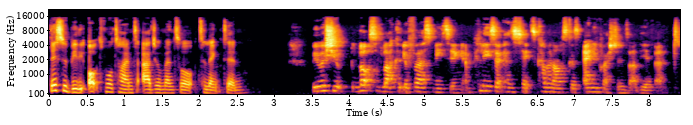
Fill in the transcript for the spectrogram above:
This would be the optimal time to add your mentor to LinkedIn. We wish you lots of luck at your first meeting and please don't hesitate to come and ask us any questions at the event.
